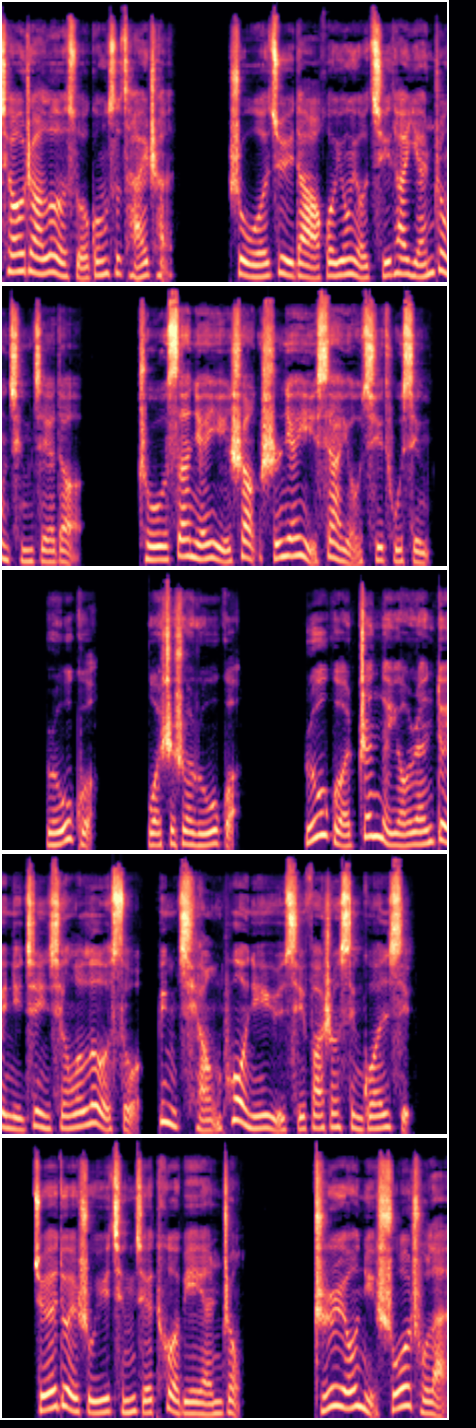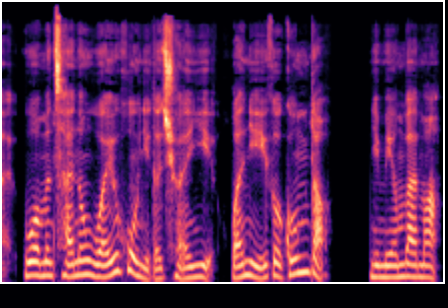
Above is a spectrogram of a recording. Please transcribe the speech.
敲诈勒索公司财产，数额巨大或拥有其他严重情节的，处三年以上十年以下有期徒刑。如果，我是说如果，如果真的有人对你进行了勒索，并强迫你与其发生性关系。绝对属于情节特别严重，只有你说出来，我们才能维护你的权益，还你一个公道，你明白吗？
